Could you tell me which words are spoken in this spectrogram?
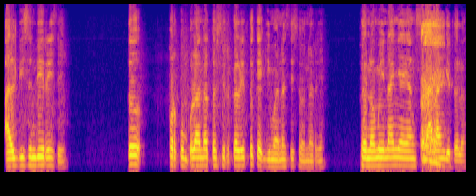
Aldi sendiri sih tuh perkumpulan atau circle itu kayak gimana sih sebenarnya? Fenomenanya yang sekarang gitu loh.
